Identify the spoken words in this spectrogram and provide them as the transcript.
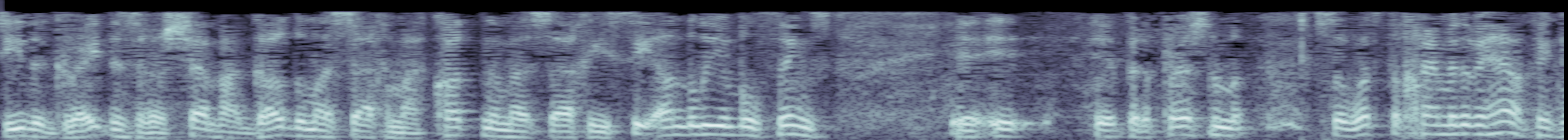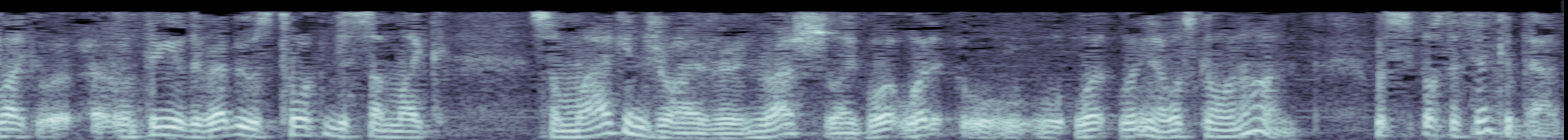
see the greatness of Hashem, HaGadol Masach, HaKotnu Masach, you see unbelievable things. It, it, but a person, so what's the chayma that we have? I think like, I'm thinking the Rebbe was talking to some like, some wagon driver in Russia, like what, what, what, what, you know, what's going on? What's he supposed to think about?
